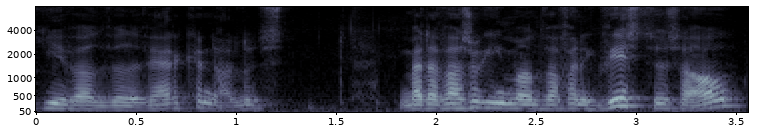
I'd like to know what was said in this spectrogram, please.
hier wel wilde werken. Nou, dus, maar dat was ook iemand waarvan ik wist dus al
